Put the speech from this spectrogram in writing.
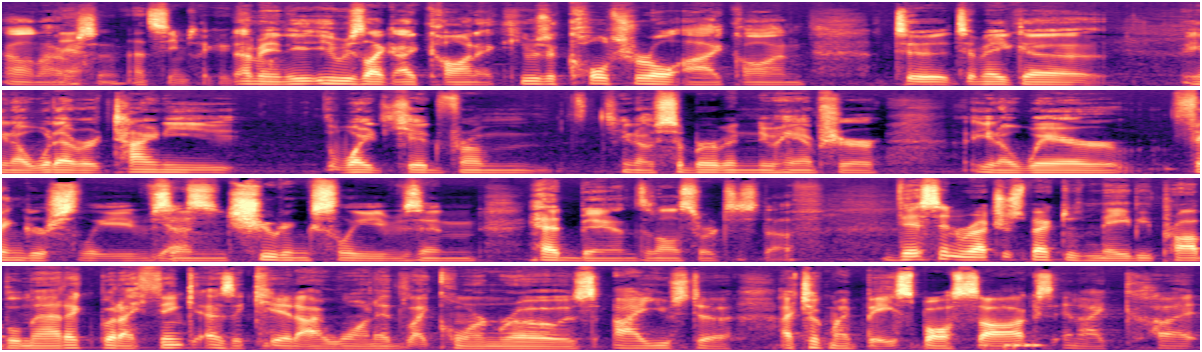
Allen Yeah, Iverson. that seems like a. I mean, he, he was like iconic. He was a cultural icon to to make a you know whatever tiny white kid from you know suburban New Hampshire, you know wear finger sleeves Yes. and shooting sleeves and headbands and all sorts of stuff. this in retrospect was maybe problematic, but I think as a kid I wanted like cornrows. I used to I took my baseball socks and I cut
